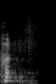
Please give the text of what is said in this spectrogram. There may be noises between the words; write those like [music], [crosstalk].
Huh. [laughs]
